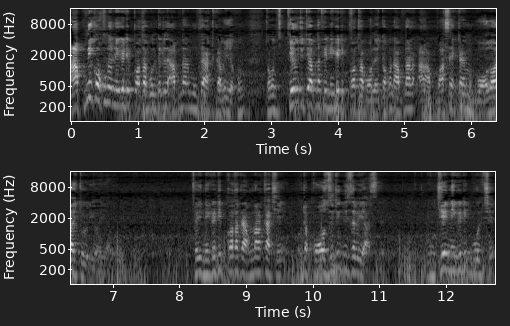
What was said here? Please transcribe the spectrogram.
আপনি কখনো নেগেটিভ কথা বলতে গেলে আপনার মুখে আটকাবে যখন। তখন কেউ যদি আপনাকে নেগেটিভ কথা বলে, তখন আপনার পাশে একটা বলয় তৈরি হয়ে যাবে। সেই নেগেটিভ কথাটা আপনার কাছে, ওটা পজিটিভ হিসেবেই আসবে। যে নেগেটিভ বলছে,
